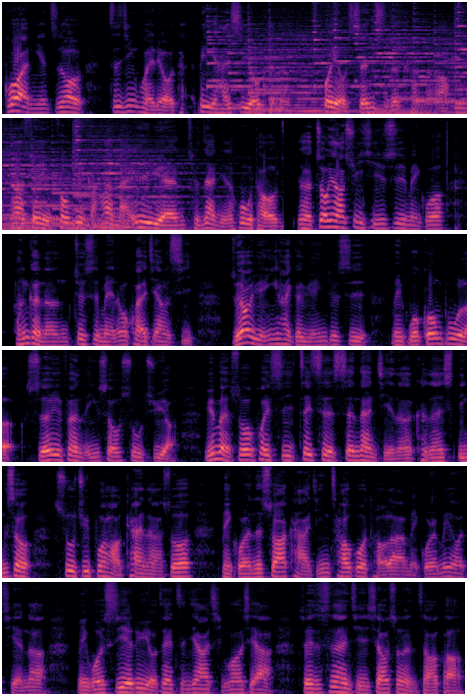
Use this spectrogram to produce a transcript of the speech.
过完年之后资金回流，台币还是有可能会有升值的可能啊。那所以奉劝赶快买日元存在你的户头。呃，重要讯息是美国很可能就是没那么快降息。主要原因还有一个原因就是美国公布了十二月份零售数据啊，原本说会是这次圣诞节呢，可能零售数据不好看啊，说美国人的刷卡已经超过头了，美国人没有钱呢，美国失业率有在增加的情况下，所以圣诞节销售很糟糕。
